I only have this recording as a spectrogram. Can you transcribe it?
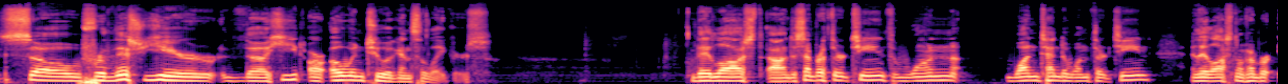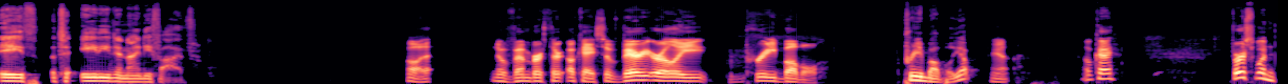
So for this year, the Heat are 0 2 against the Lakers. They lost on December 13th, 1 110 to 113, and they lost November 8th to 80 to 95. Oh, that, November third. Okay, so very early pre-bubble. Pre-bubble. Yep. Yeah. Okay. First one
